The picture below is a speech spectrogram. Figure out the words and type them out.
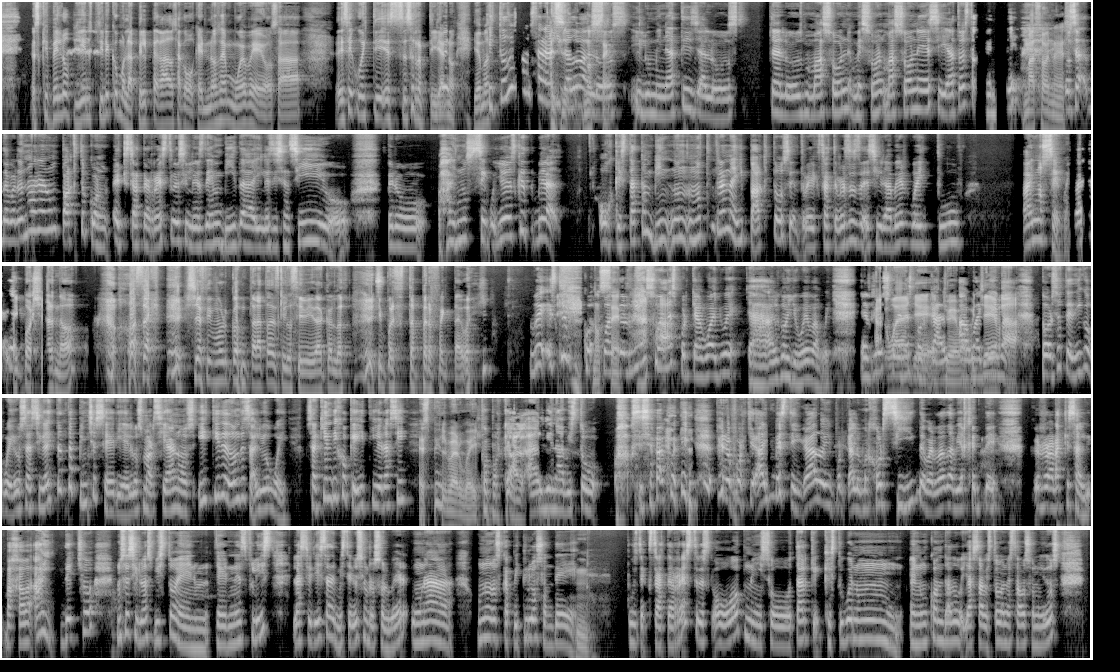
Es que velo bien, tiene como la piel pegada, o sea, como que no se mueve, o sea... Ese güey es, es reptiliano. Y además... Y todo esto estará Es- ligado a sé. los Illuminatis y a los, a los mason, masones y a toda esta gente. Masones. O sea, de verdad no harán un pacto con extraterrestres y les den vida y les dicen sí, o, pero, ay, no sé, güey, yo es que, mira, o que está también, no, no tendrán ahí pactos entre extraterrestres de decir, a ver, güey, tú, ay, no sé, güey. Tipo Cher, ¿no? O sea, Cher firmó un contrato de exclusividad con los... Y por eso está perfecta, güey. Güey, es que cuando el río suena es porque agua llueve, algo llueva, güey. El río suena es porque agua lleva. Por eso te digo, güey, o sea, si hay tanta pinche serie, Los Marcianos, ¿E.T. de dónde salió, güey? O sea, ¿quién dijo que E.T. era así? Spielberg, güey. Pues porque alguien ha visto güey, pero porque ha investigado y porque a lo mejor sí, de verdad había gente rara que bajaba. Ay, de hecho, no sé si lo has visto en, Netflix, la serie esta de Misterios sin resolver, una, uno de los capítulos son de, pues, de extraterrestres o ovnis o tal, que, que estuvo en un, en un condado, ya sabes, todo en Estados Unidos,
